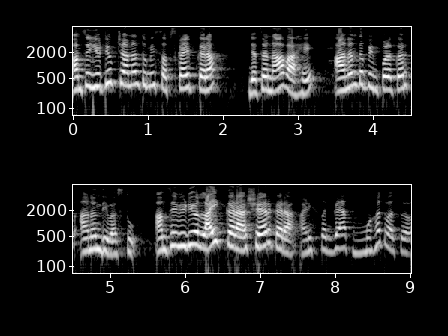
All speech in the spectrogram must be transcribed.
आमचे यूट्यूब चॅनल तुम्ही सबस्क्राईब करा. ज्याचं नाव आहे आनंद पिंपळकर्स आनंदी वास्तू. आमचे व्हिडिओ लाईक करा शेअर करा आणि सगळ्यात महत्त्वाचं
